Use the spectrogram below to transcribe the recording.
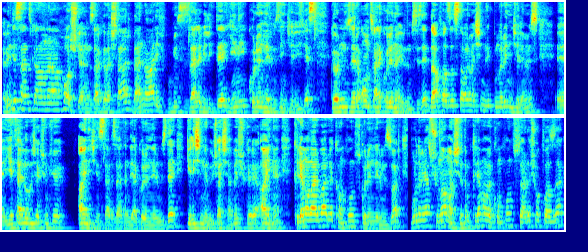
Karınca Sanat kanalına hoş geldiniz arkadaşlar. Ben Arif. Bugün sizlerle birlikte yeni kolonilerimizi inceleyeceğiz. Gördüğünüz üzere 10 tane koloni ayırdım size. Daha fazlası da var ama şimdilik bunları incelememiz e, yeterli olacak çünkü aynı cinsler zaten diğer kolonilerimizde. Gelişimleri 3 aşağı 5 yukarı aynı. Kremalar var ve komponus kolonilerimiz var. Burada biraz şunu amaçladım. Krema ve komponuslarda çok fazla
